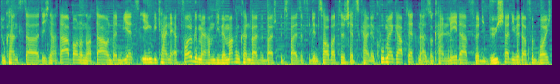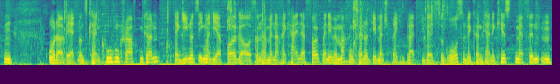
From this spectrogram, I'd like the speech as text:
Du kannst da dich nach da bauen und nach da. Und wenn wir jetzt irgendwie keine Erfolge mehr haben, die wir machen können, weil wir beispielsweise für den Zaubertisch jetzt keine Kuh mehr gehabt hätten, also kein Leder für die Bücher, die wir dafür bräuchten, oder wir hätten uns keinen Kuchen craften können, dann gehen uns irgendwann die Erfolge aus. Dann haben wir nachher keinen Erfolg mehr, den wir machen können und dementsprechend bleibt die Welt so groß und wir können keine Kisten mehr finden.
